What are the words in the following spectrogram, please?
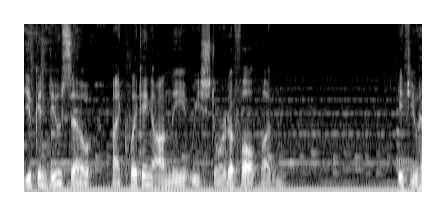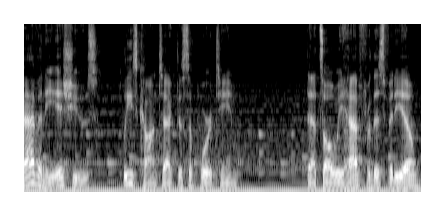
you can do so by clicking on the Restore Default button. If you have any issues, please contact the support team. That's all we have for this video.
